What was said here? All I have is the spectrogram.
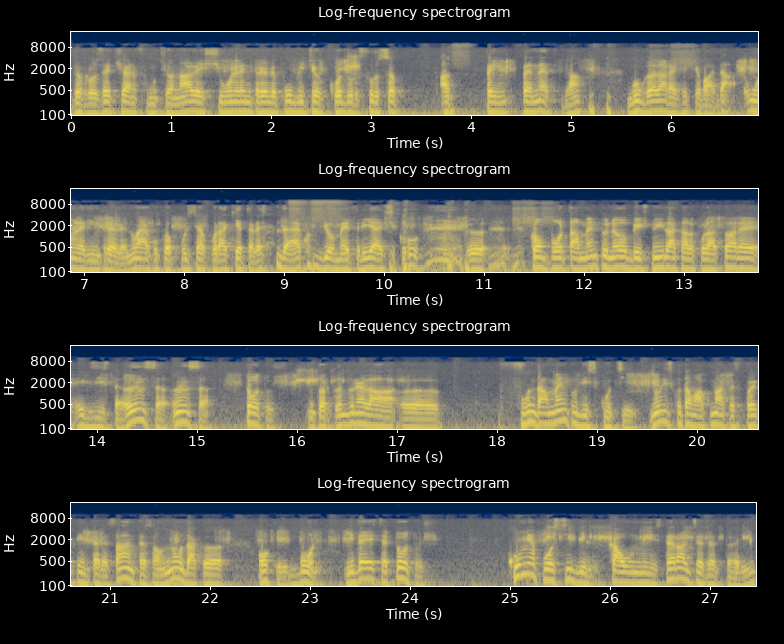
de vreo 10 ani funcționale și unele dintre ele publice cu coduri sursă a- pe, pe net, da? Google are așa ceva, da, unele dintre ele, nu aia cu propulsia cu rachetele, dar aia cu biometria și cu uh, comportamentul neobișnuit la calculatoare există. Însă, însă, totuși, întorcându-ne la uh, fundamentul discuției. Nu discutăm acum dacă sunt proiecte interesante sau nu, dacă... Ok, bun. Ideea este totuși, cum e posibil ca un minister al cercetării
